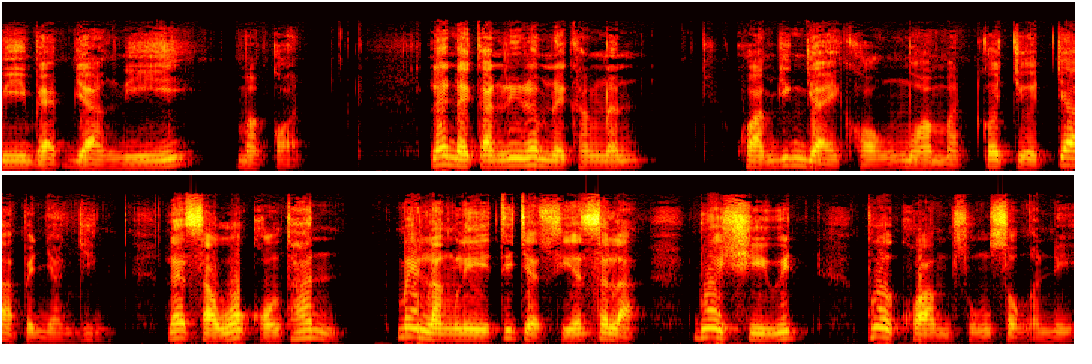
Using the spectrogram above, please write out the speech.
มีแบบอย่างนี้มาก่อน และในการริเริ่มในครั้งนั้น ความยิ่งใหญ่ของมูฮัมหมัดก็เจิดจ้าเป็นอย่างยิ่ง และสาวกของท่านไม่ลังเลที่จะเสียสละด้วยชีวิตเพื่อความสูงส่งอันนี้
